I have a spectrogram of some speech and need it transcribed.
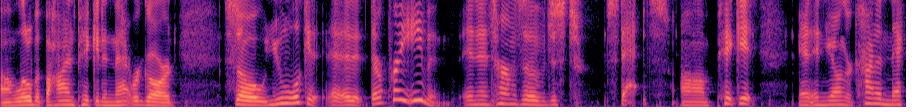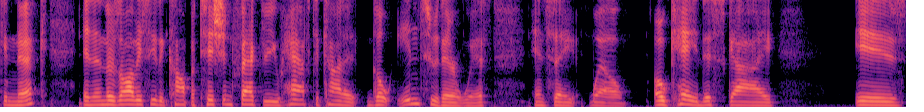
uh, a little bit behind Pickett in that regard. So you look at, at it, they're pretty even in, in terms of just stats. Um, Pickett and, and Young are kind of neck and neck, and then there's obviously the competition factor you have to kind of go into there with and say, well, okay, this guy is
